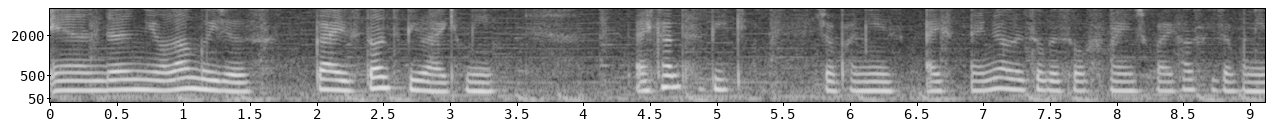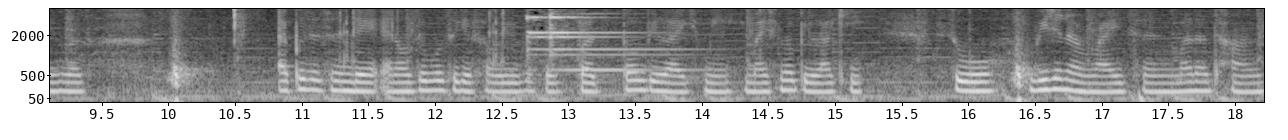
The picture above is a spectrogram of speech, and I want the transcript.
And then your languages. Guys don't be like me. I can't speak japanese. I, I know a little bit of french but i can't speak japanese but i put it in there and i was able to get away with it but don't be like me. You might not be lucky. So reading and writing mother tongue.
